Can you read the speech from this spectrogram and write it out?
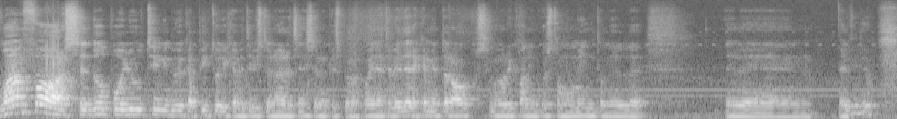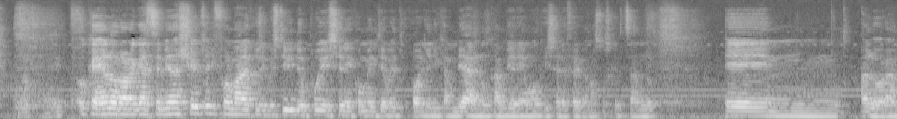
One Force dopo gli ultimi due capitoli che avete visto nella recensione che spero che vogliate vedere che metterò, se me lo ricordo in questo momento, nel, nel, nel video. Ok. Ok, allora ragazzi abbiamo scelto di formare così questi video, poi se nei commenti avete voglia di cambiare, non cambieremo, chi se ne frega, non sto scherzando. Ehm, allora,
